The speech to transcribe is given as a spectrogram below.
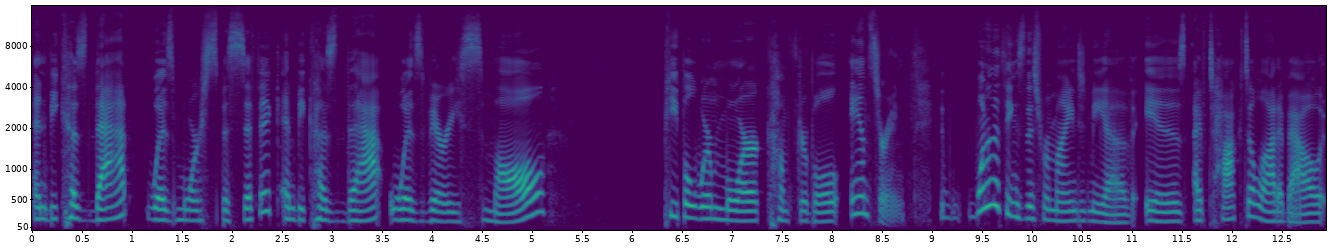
And because that was more specific and because that was very small, people were more comfortable answering. One of the things this reminded me of is I've talked a lot about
